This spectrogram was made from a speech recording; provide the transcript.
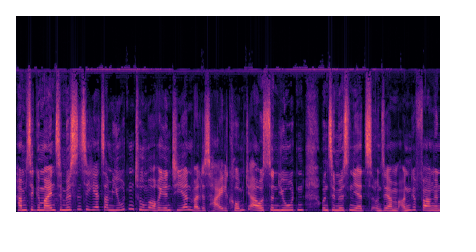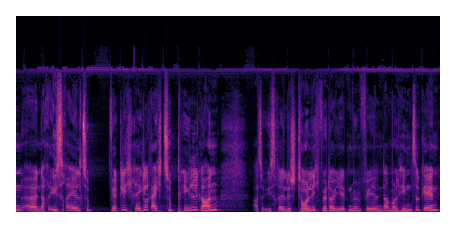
haben sie gemeint, sie müssen sich jetzt am Judentum orientieren, weil das Heil kommt ja aus den Juden und sie müssen jetzt, und sie haben angefangen, äh, nach Israel zu, wirklich regelrecht zu pilgern. Also Israel ist toll, ich würde auch jedem empfehlen, da mal hinzugehen.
